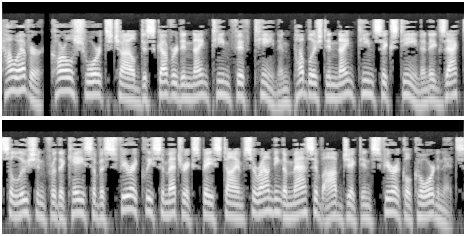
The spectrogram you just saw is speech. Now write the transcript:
However, Karl Schwarzschild discovered in 1915 and published in 1916 an exact solution for the case of a spherically symmetric spacetime surrounding a massive object in spherical coordinates.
